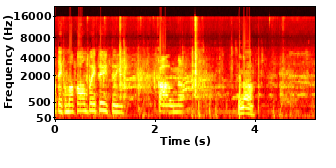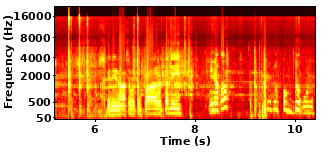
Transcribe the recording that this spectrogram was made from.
Patay, kumakaon pa ito, ito. Kaon na. Sina. Sige na sa butong parot tadi. Yun ako. Pagdugo na.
